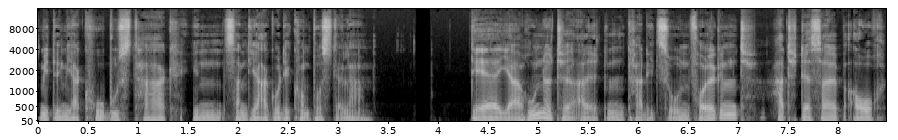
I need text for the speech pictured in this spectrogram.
mit dem Jakobustag in Santiago de Compostela. Der jahrhundertealten Tradition folgend hat deshalb auch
